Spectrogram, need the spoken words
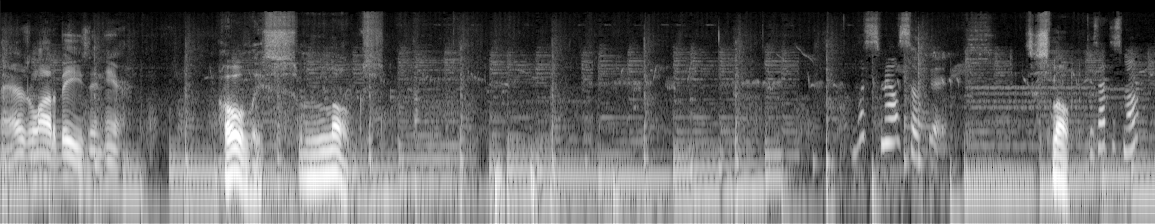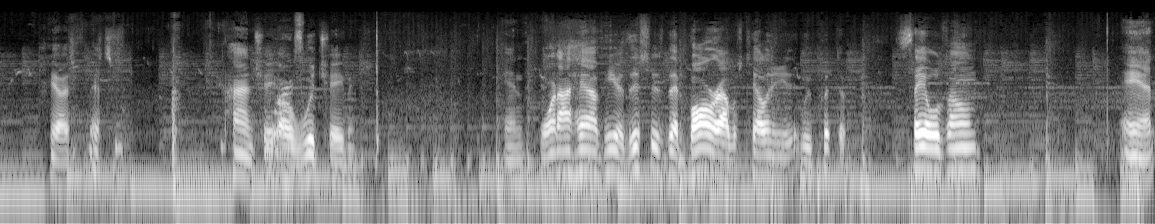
Now, there's a lot of bees in here. Holy smokes! What smells so good? It's a smoke. Is that the smoke? Yeah, it's, it's pine shaving or wood shaving. And what I have here, this is that bar I was telling you that we put the sails on. And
